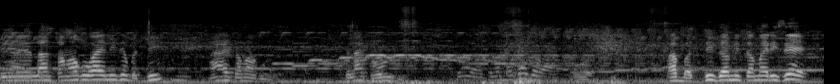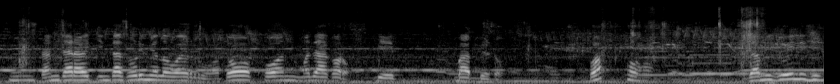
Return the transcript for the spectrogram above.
પેલા તમાકુ આવેલી છે બધી? હા તમાકુ પેલા ઘઉં. આ બધી જમીન તમારી છે. તમે તારે હવે ચિંતા છોડી મેલો હોય તો ફોન મજા કરો. બે બાપ બેટો. હો. જમી જોઈ લીધી.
